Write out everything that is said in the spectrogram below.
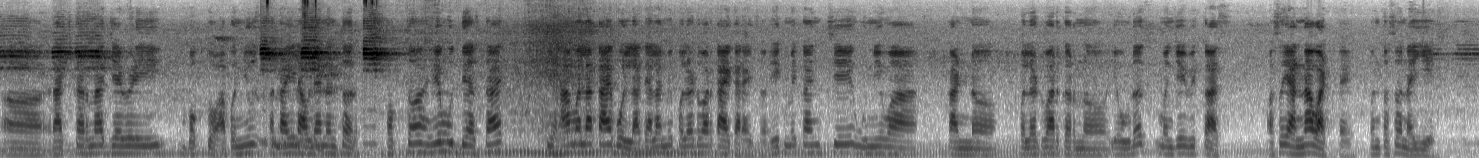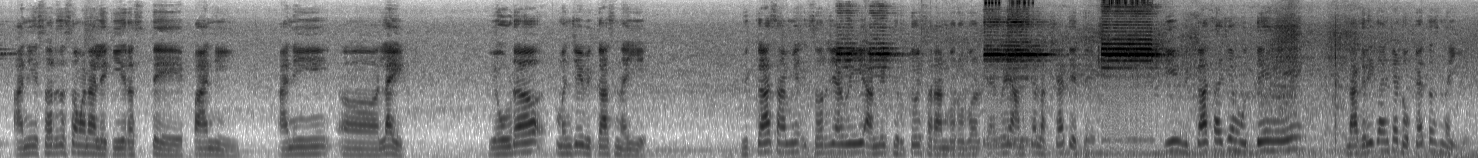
राजकारणात ज्यावेळी बघतो आपण न्यूज सकाळी लावल्यानंतर फक्त हे मुद्दे असतात की हा मला काय बोलला त्याला मी पलटवार काय करायचं? एकमेकांचे उणिवा काढणं पलटवार करणं एवढंच म्हणजे विकास असं यांना वाटतं आहे पण तसं नाही आहे आणि सर जसं म्हणाले की रस्ते पाणी आणि लाइट एवढं म्हणजे विकास नाही आहे विकास आम्ही सर ज्यावेळी आम्ही फिरतो आहे सरांबरोबर त्यावेळी आमच्या लक्षात येते की विकासाचे मुद्दे हे नागरिकांच्या डोक्यातच नाही आहे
